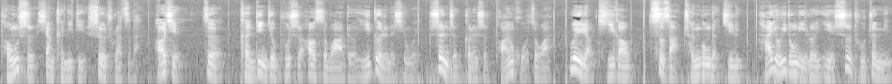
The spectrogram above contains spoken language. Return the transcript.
同时向肯尼迪射出了子弹，而且这肯定就不是奥斯瓦尔德一个人的行为，甚至可能是团伙作案，为了提高刺杀成功的几率。还有一种理论也试图证明，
